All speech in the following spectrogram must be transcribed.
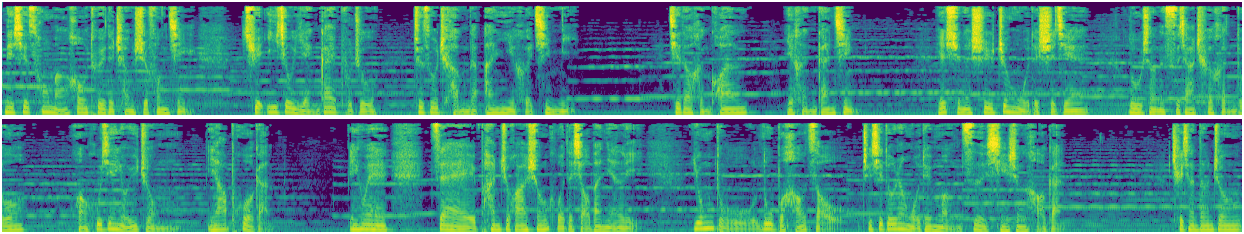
那些匆忙后退的城市风景，却依旧掩盖不住这座城的安逸和静谧。街道很宽，也很干净。也许呢是正午的时间，路上的私家车很多，恍惚间有一种压迫感，因为在攀枝花生活的小半年里，拥堵、路不好走，这些都让我对蒙自心生好感。车厢当中，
